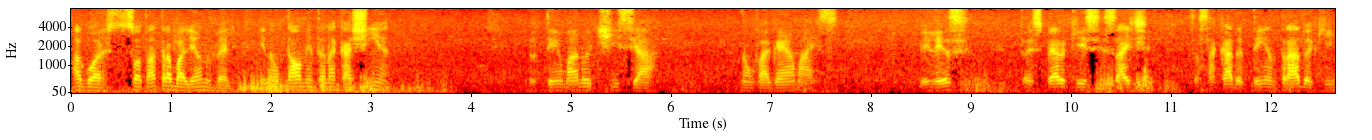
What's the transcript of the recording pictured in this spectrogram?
Agora, se tu só tá trabalhando, velho, e não tá aumentando a caixinha, eu tenho uma notícia, não vai ganhar mais. Beleza? Então espero que esse site, essa sacada tenha entrado aqui.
